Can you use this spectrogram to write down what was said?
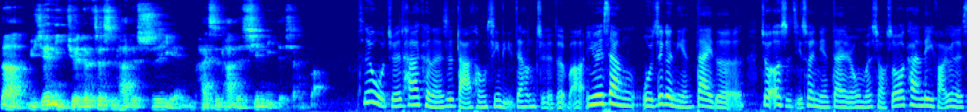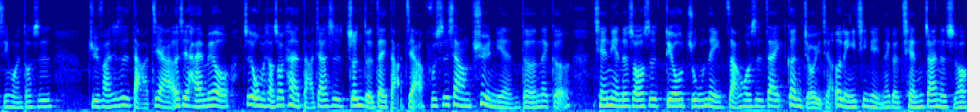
那宇杰，你觉得这是他的失言，还是他的心里的想法？其实我觉得他可能是打从心里这样觉得吧，因为像我这个年代的，就二十几岁年代的人，我们小时候看立法院的新闻都是举凡就是打架，而且还没有，就是我们小时候看的打架是真的在打架，不是像去年的那个前年的时候是丢猪内脏，或是在更久以前二零一七年那个前瞻的时候，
